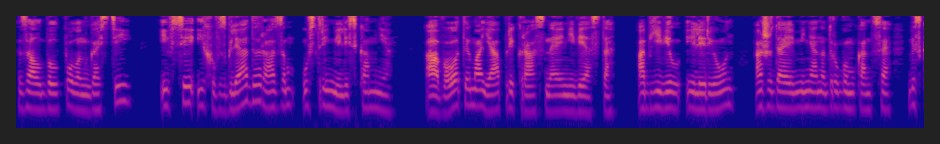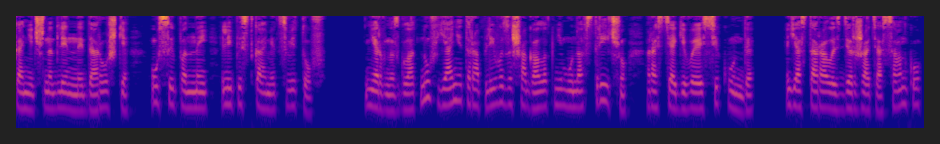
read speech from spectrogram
Зал был полон гостей, и все их взгляды разом устремились ко мне. «А вот и моя прекрасная невеста», — объявил Иллирион, ожидая меня на другом конце бесконечно длинной дорожки, усыпанной лепестками цветов. Нервно сглотнув, я неторопливо зашагала к нему навстречу, растягивая секунды. Я старалась держать осанку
